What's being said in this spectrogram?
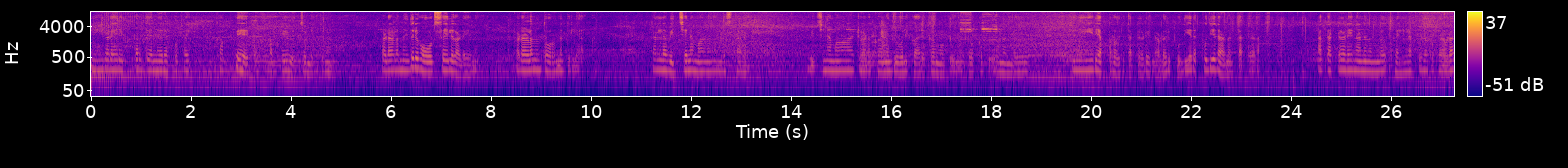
മീൻ കടയിൽ ഇപ്പുറത്ത് തന്നെ ഒരു അപ്പൂപ്പ കപ്പയായിട്ട് കപ്പയെ വെച്ചുകൊണ്ടിരിക്കുന്നുണ്ട് കടകളൊന്നും ഇതൊരു ഹോൾസെയിൽ കടയാണ്. കടകളൊന്നും തുറന്നിട്ടില്ല. നല്ല വിജനമാണ് നമ്മുടെ സ്ഥലം. വിജനമായിട്ട് കിടക്കുകയാണ് ജോലിക്കാരൊക്കെ അങ്ങോട്ടും ഇങ്ങോട്ടും ഒക്കെ പോകുന്നുണ്ട്. നേരെ അപ്പുറം ഒരു തട്ടുകടയുണ്ട്. അവിടെ ഒരു പുതിയ പുതിയതാണ് തട്ടുകട. ആ തട്ടുകടയിൽ നിന്നാണ് നമ്മൾ വല്ലപ്പോഴൊക്കെ പോയി. അവിടെ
